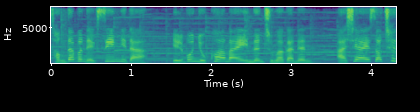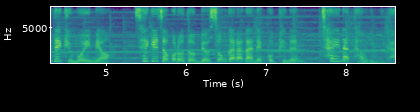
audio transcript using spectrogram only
정답은 X입니다. 일본 요코하마에 있는 중화가는 아시아에서 최대 규모이며 세계적으로도 몇 손가락 안에 꼽히는 차이나타운입니다.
